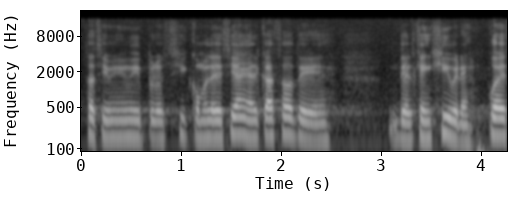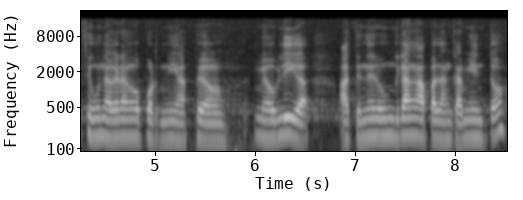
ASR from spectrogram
O sea, si, como le decía en el caso de, del jengibre, puede ser una gran oportunidad, pero me obliga a tener un gran apalancamiento,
